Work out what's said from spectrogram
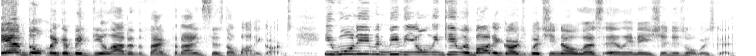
And don't make a big deal out of the fact that I insist on bodyguards. He won't even be the only kid with bodyguards, which you know, less alienation is always good.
